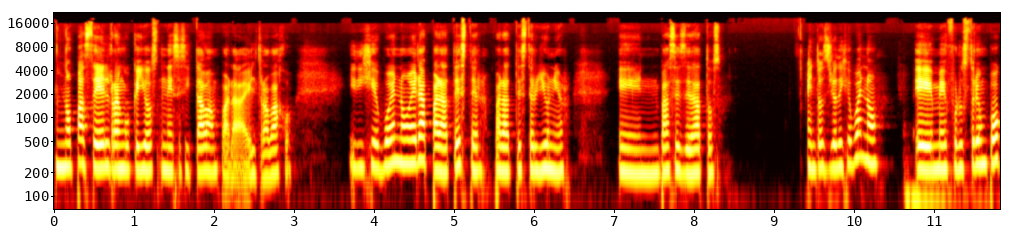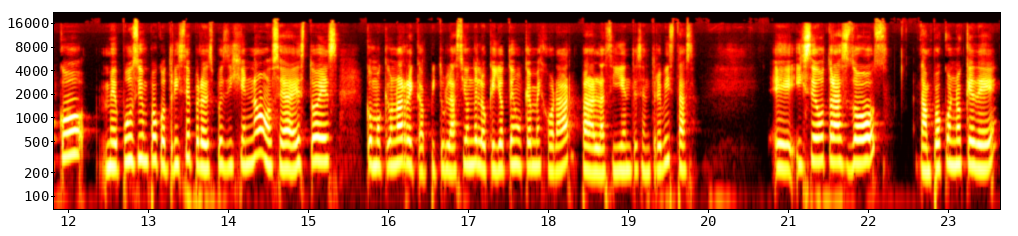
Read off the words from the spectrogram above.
No pasé el rango que ellos necesitaban para el trabajo. Y dije, bueno, era para tester, para tester junior en bases de datos. Entonces yo dije, bueno, eh, me frustré un poco, me puse un poco triste, pero después dije, no, o sea, esto es como que una recapitulación de lo que yo tengo que mejorar para las siguientes entrevistas. Eh, hice otras dos, tampoco no quedé,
